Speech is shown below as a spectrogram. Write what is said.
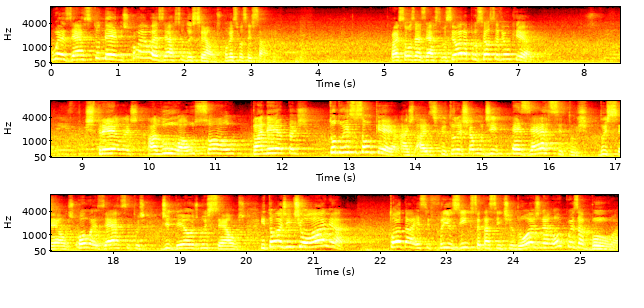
o exército deles. Qual é o exército dos céus? Vamos ver se vocês sabem. Quais são os exércitos? Você olha para o céu, você vê o quê? Estrelas, a lua, o sol, planetas. Tudo isso são o que? As, as escrituras chamam de exércitos dos céus, ou exércitos de Deus nos céus. Então a gente olha todo esse friozinho que você está sentindo hoje, né? Ou coisa boa.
